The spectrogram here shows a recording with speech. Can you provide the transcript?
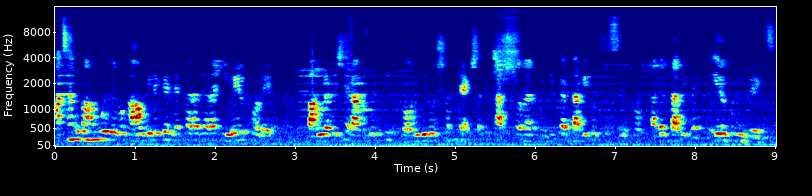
হাসান মাহমুদ এবং আওয়ামী লীগের নেতারা যারা ইমেল করে বাংলাদেশের রাজনৈতিক দলগুলোর সাথে একসাথে কাজ করার অধিকার দাবি করতেছে, তাদের দাবিটা এরকমই হয়ে গেছে?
